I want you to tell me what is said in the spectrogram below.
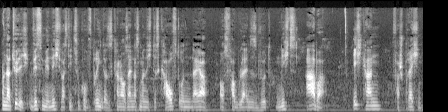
und natürlich wissen wir nicht, was die Zukunft bringt. Also es kann auch sein, dass man sich das kauft und naja, aus Fabula Ensis wird nichts. Aber ich kann versprechen,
